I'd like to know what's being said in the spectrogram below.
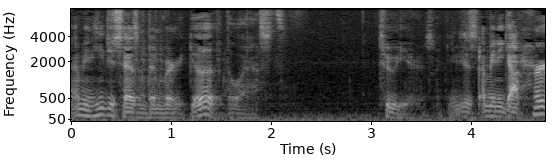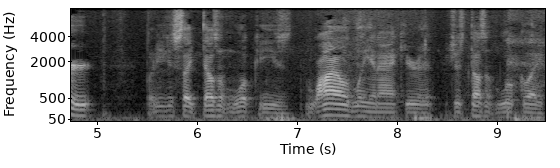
I mean, he just hasn't been very good the last two years. Like, he just, I mean, he got hurt, but he just like doesn't look. He's wildly inaccurate. Just doesn't look like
